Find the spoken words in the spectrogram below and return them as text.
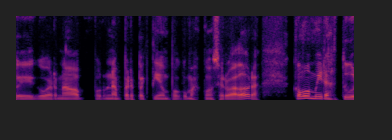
eh, gobernado por una perspectiva un poco más conservadora. ¿Cómo miras tú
